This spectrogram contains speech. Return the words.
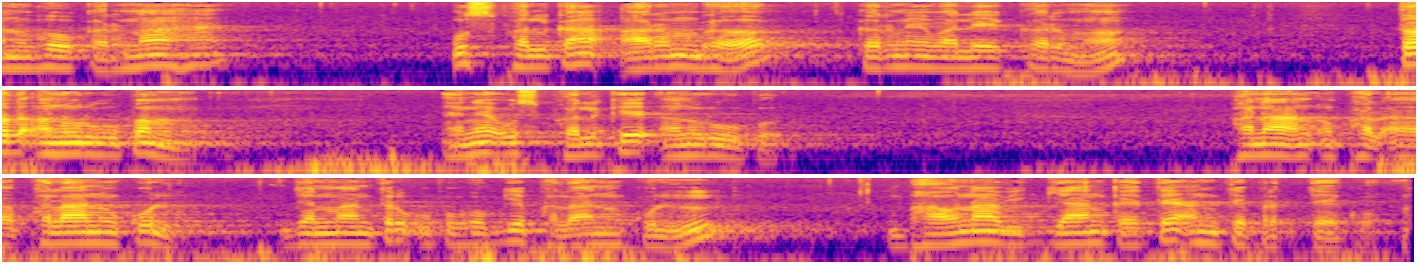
अनुभव करना है, उस फल का आरंभ करने वाले कर्म तद अनुरूपम, यानी उस फल के अनुरूप फलानुकूल, जन्मांतर उपभोग्य फलानुकूल भावना विज्ञान कहते हैं अंत्य प्रत्यय को।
